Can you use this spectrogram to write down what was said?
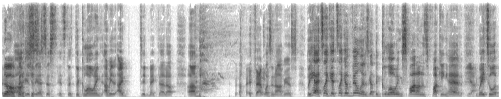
No, but it's obviously just- that's just it's the, the glowing. I mean, I did make that up. Uh, if that wasn't obvious, but yeah, it's like it's like a villain. It's got the glowing spot on his fucking head. Yeah. You wait till it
